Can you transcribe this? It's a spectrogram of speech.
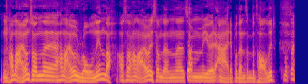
Han er jo en sånn Han er jo Ronin, da. Altså Han er jo liksom den som ja. gjør ære på den som betaler, på en måte.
